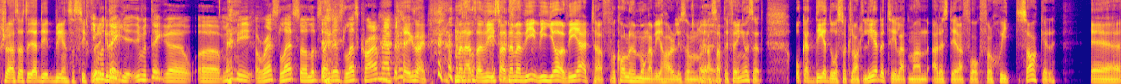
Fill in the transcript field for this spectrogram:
Förstår? Alltså, att det blir en sån You siffergrej. you would think uh, uh, maybe arrest less so it looks like there's less crime happening. Exakt. Men alltså visa att nej, men vi, vi, gör, vi är tough. Och kolla hur många vi har liksom, ja. satt i fängelset. Och att det då såklart leder till att man arresterar folk för skitsaker. Eh,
